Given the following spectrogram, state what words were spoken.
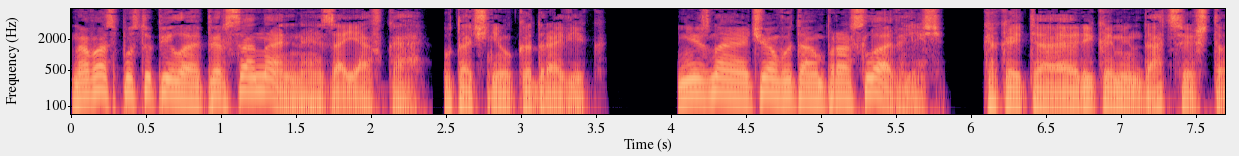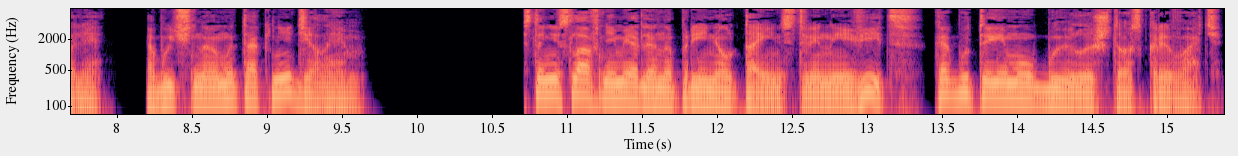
«На вас поступила персональная заявка», — уточнил кадровик. «Не знаю, чем вы там прославились. Какая-то рекомендация, что ли? Обычно мы так не делаем». Станислав немедленно принял таинственный вид, как будто ему было что скрывать.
